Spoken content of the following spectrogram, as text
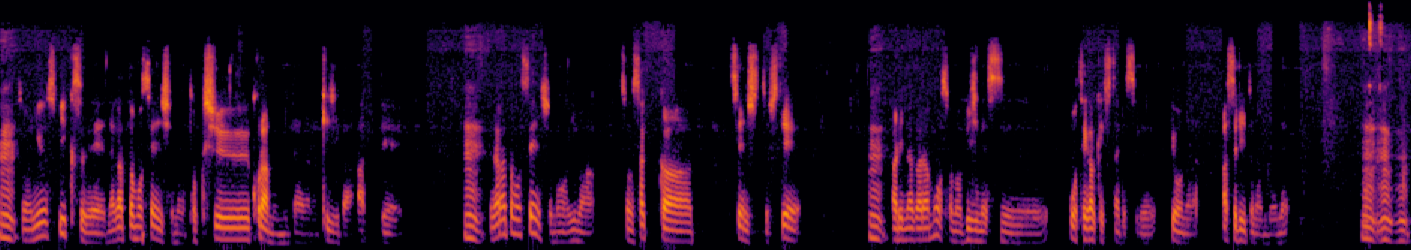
うん。そのニュースピックスで長友選手の特集コラムみたいな記事があって、うん。長友選手も今、そのサッカー選手としてうん。ありながらも、そのビジネスを手掛けてたりするようなアスリートなんだよね。うん。うん。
